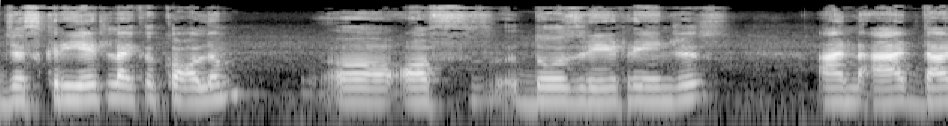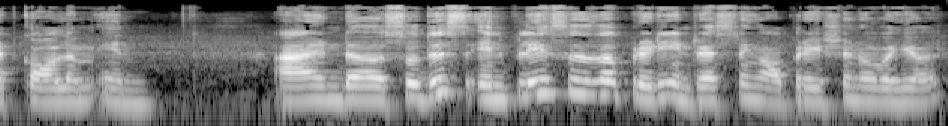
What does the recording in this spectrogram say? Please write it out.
just create like a column uh, of those rate ranges and add that column in. And uh, so this in place is a pretty interesting operation over here.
